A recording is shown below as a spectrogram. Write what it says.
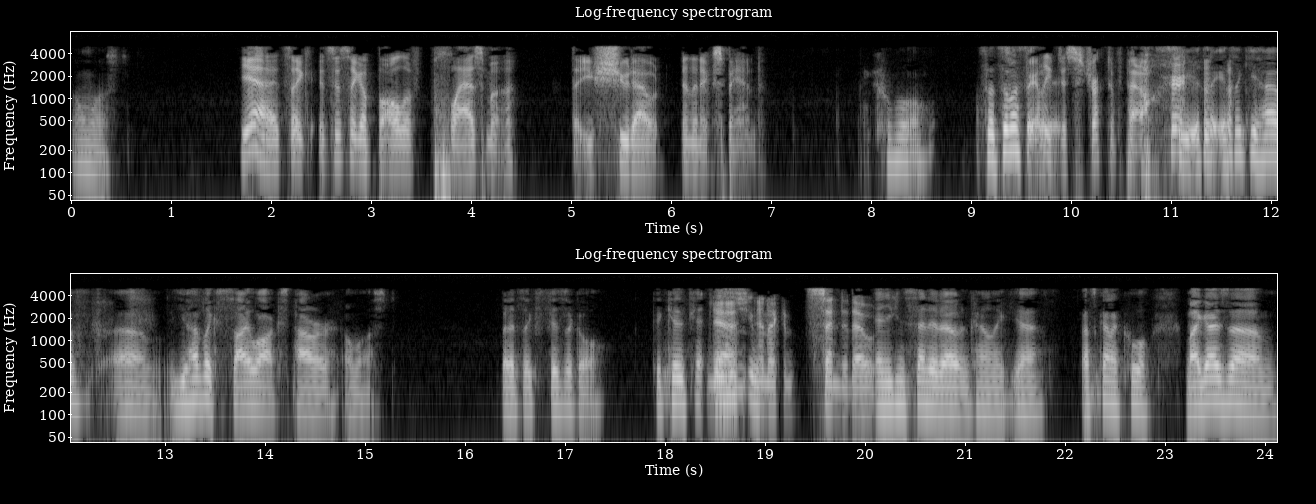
almost. Yeah, it's like it's just like a ball of plasma that you shoot out and then expand. Cool. So it's almost Fairly like, destructive power. it's like it's like you have um you have like Psylocke's power almost, but it's like physical. Can, can, can, yeah, isn't and I can send it out. and you can send it out and kind of like yeah, that's kind of cool. My guy's um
